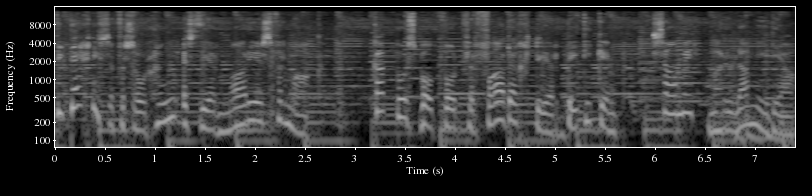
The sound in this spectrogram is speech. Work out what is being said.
Die tegniese versorging is deur Marius Vermaak. Katbosbil word vervaardig deur Betty Kemp saam met Marula Media.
